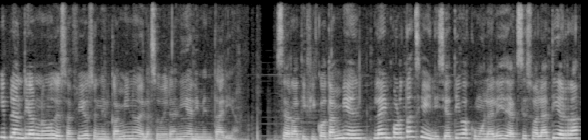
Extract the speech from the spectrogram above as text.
y plantear nuevos desafíos en el camino de la soberanía alimentaria. Se ratificó también la importancia de iniciativas como la Ley de Acceso a la Tierra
